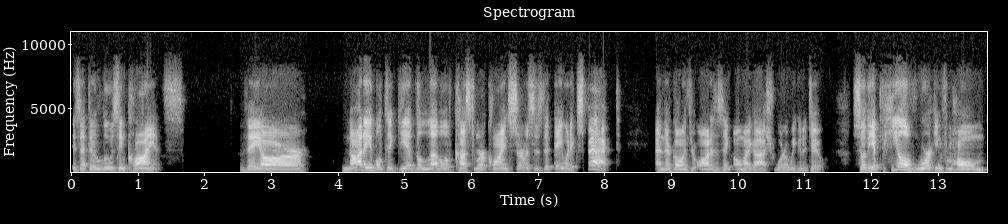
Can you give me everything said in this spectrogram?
is that they're losing clients. They are not able to give the level of customer or client services that they would expect. And they're going through audits and saying, oh my gosh, what are we going to do? So the appeal of working from home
